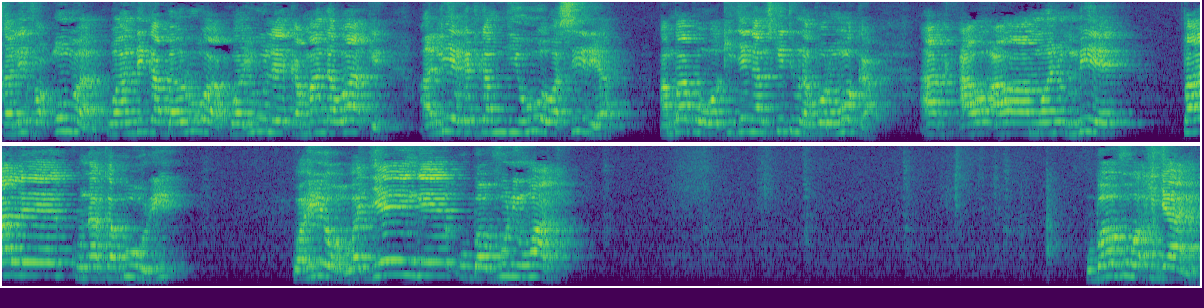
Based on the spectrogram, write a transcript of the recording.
Khalifa Umar kuandika barua kwa yule kamanda wake aliye katika mji huo wa Syria, ambapo wakijenga msikiti unaporomoka, awamwambie pale kuna kaburi, kwa hiyo wajenge ubavuni wake ubavu wa kijani,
